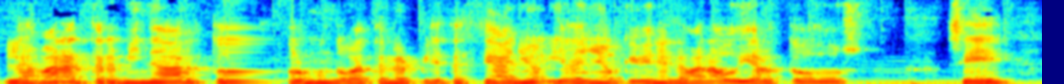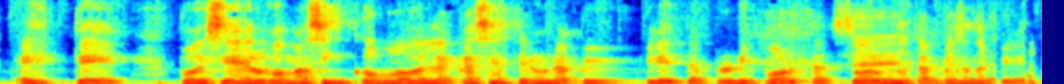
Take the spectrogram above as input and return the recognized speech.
las van a terminar, todo, el mundo va a tener pileta este año y el año que viene las van a odiar todos. ¿Sí? Este, porque si hay algo más incómodo en la casa es tener una pileta, pero no importa, todo el mundo está pensando en pileta.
